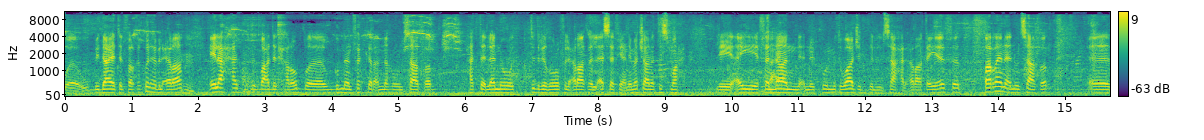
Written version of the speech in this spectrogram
وبداية الفرقة كلها بالعراق مم. إلى حد بعد الحرب آه، قمنا نفكر أنه نسافر حتى لأنه تدري ظروف العراق للأسف يعني ما كانت تسمح لأي فنان أنه يكون متواجد بالساحة العراقية فاضطرينا أنه نسافر آه،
